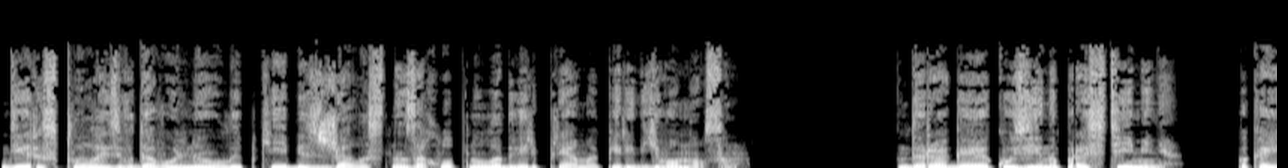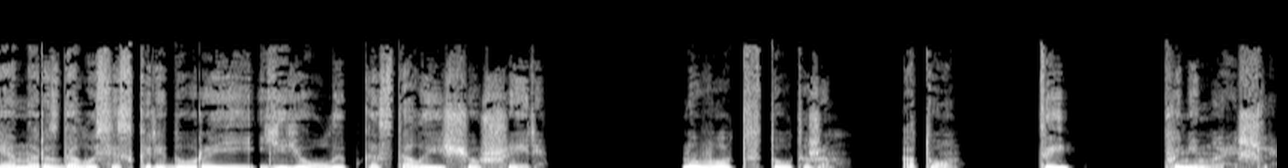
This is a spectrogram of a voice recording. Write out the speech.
Ди расплылась в довольной улыбке и безжалостно захлопнула дверь прямо перед его носом. «Дорогая кузина, прости меня», покаянно раздалось из коридора, и ее улыбка стала еще шире. «Ну вот, то-то же. А то. Ты? Понимаешь ли».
